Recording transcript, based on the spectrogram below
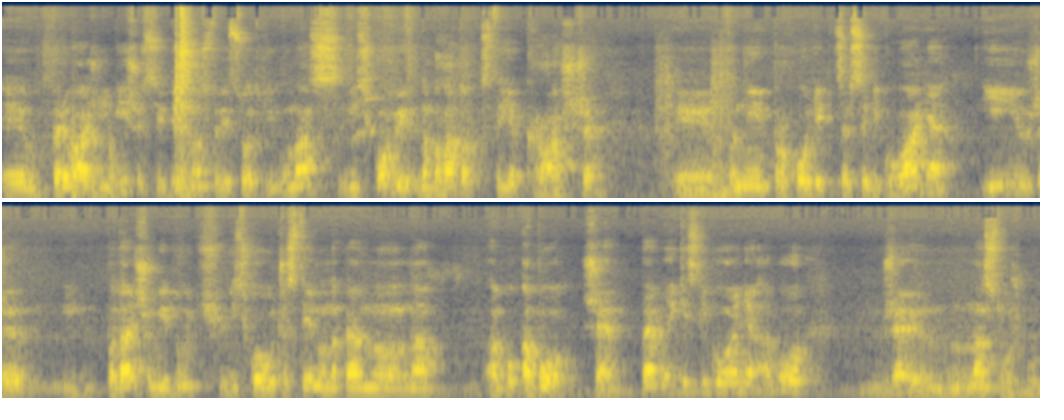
Е, В переважній більшості 90% у нас військові набагато стає краще. Е, Вони проходять це все лікування і вже в подальшому йдуть військову частину, напевно, на або, або ще певне якесь лікування, або вже на службу.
